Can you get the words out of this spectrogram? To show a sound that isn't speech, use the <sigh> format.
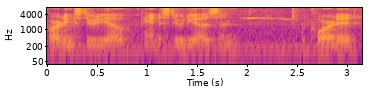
Recording studio, Panda Studios, and recorded.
